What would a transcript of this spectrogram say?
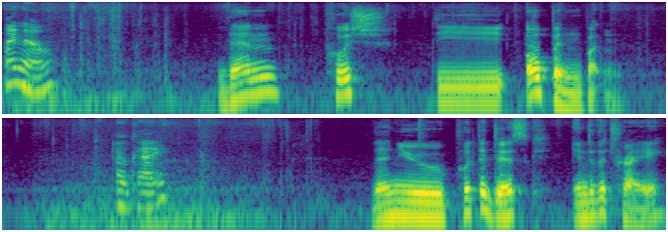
I know. Then push the open button. Okay. Then you put the disc into the tray.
